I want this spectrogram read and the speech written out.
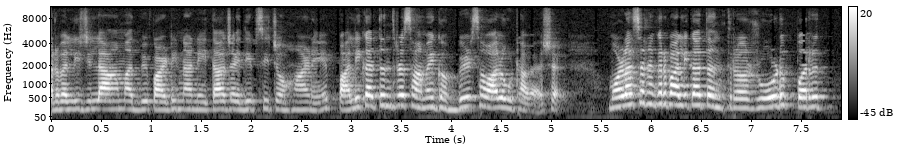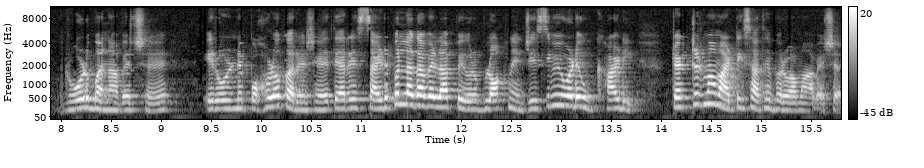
અરવલ્લી જિલ્લા આમ આદમી પાર્ટીના નેતા જયદીપસિંહ ચૌહાણે પાલિકા તંત્ર સામે ગંભીર સવાલો ઉઠાવ્યા છે. મોડાસા નગરપાલિકા તંત્ર રોડ પર રોડ બનાવે છે. એ રોડને પહોળો કરે છે. ત્યારે સાઈડ પર લગાવેલા પેવર બ્લોકને જેસીબી વડે ઉખાડી ટ્રેક્ટરમાં માટી સાથે ભરવામાં આવે છે.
